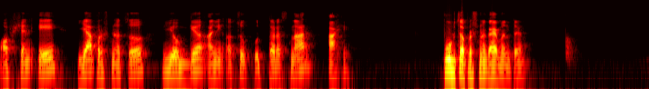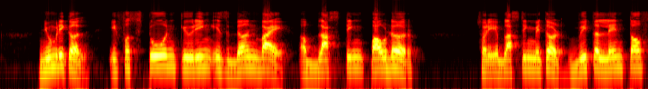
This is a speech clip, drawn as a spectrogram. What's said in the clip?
option A या प्रश्नाचं योग्य आणि अचूक उत्तर असणार आहे. पुढचा प्रश्न काय म्हणतोय? Numerical if a stone curing is done by a blasting powder sorry a blasting method with a length of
